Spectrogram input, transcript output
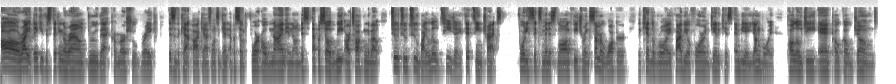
All right. Thank you for sticking around through that commercial break. This is the Cap Podcast, once again, episode 409. And on this episode, we are talking about 222 by Lil Tjay, 15 tracks, 46 minutes long, featuring Summer Walker, The Kid LAROI, 504, and Jadakiss, NBA Youngboy, Polo G, and Coco Jones.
